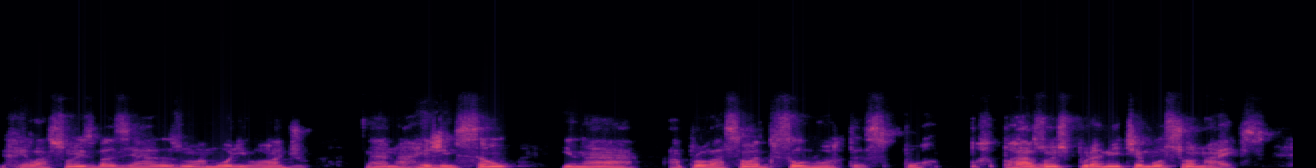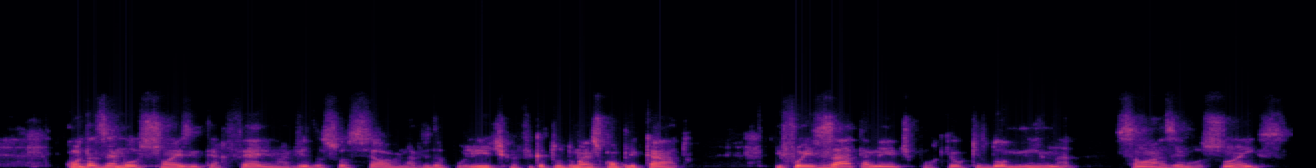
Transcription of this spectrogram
relações baseadas no amor e ódio, né, na rejeição e na aprovação absolutas por, por razões puramente emocionais. Quando as emoções interferem na vida social e na vida política, fica tudo mais complicado. E foi exatamente porque o que domina são as emoções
